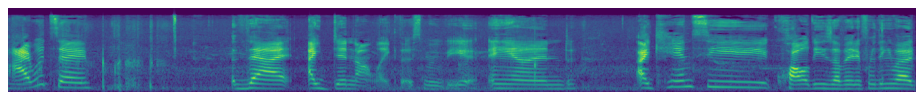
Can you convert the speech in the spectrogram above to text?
I would say that I did not like this movie, and I can see qualities of it. If we're thinking about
